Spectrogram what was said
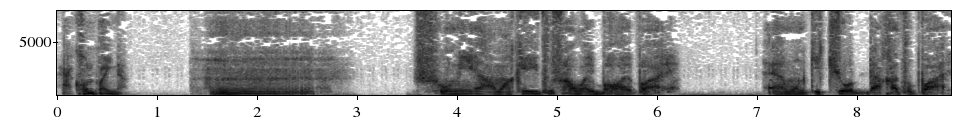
এখন পাই না। শুনি আমাকেই তো সবাই ভয় পায়। এমনকি চোর ডাকাতও পায়।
